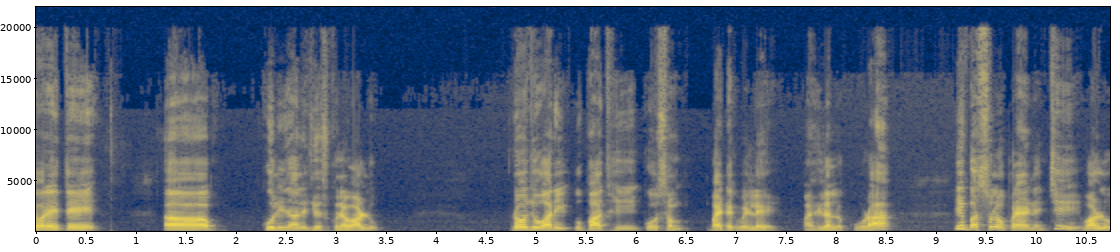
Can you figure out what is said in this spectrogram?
ఎవరైతే కూలీనాలు చేసుకునే వాళ్ళు రోజువారీ ఉపాధి కోసం బయటకు వెళ్ళే మహిళలు కూడా ఈ బస్సులో ప్రయాణించి వాళ్ళు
